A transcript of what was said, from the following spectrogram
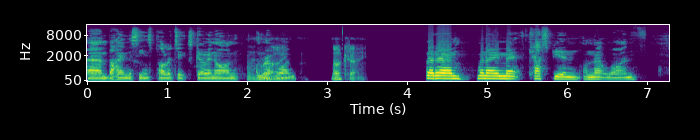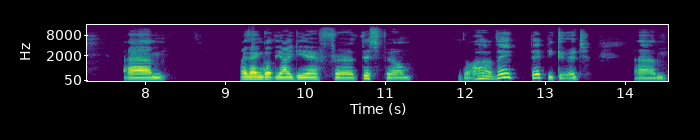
um, behind the scenes politics going on on Right. that one. Okay. But um, when I met Caspian on that one, um, I then got the idea for this film. I thought, oh, they they'd be good um,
